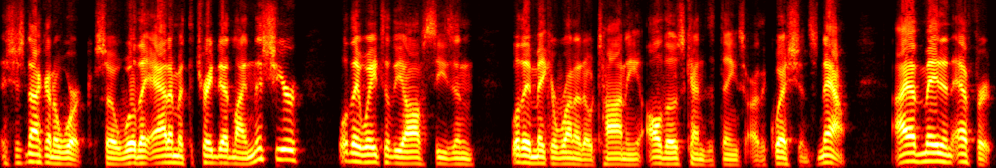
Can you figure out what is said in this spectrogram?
it's just not going to work. So will they add him at the trade deadline this year? Will they wait till the offseason? Will they make a run at Ohtani? All those kinds of things are the questions. Now, I have made an effort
